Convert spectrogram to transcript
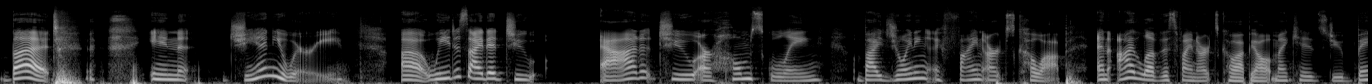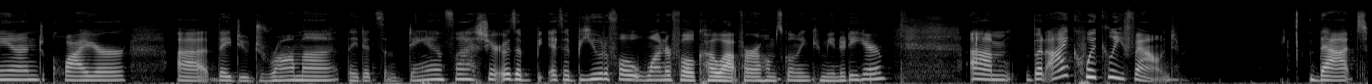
But in January, uh, we decided to add to our homeschooling by joining a fine arts co op. And I love this fine arts co op, y'all. My kids do band, choir, uh, they do drama. They did some dance last year. It was a it's a beautiful, wonderful co-op for our homeschooling community here. Um, but I quickly found that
